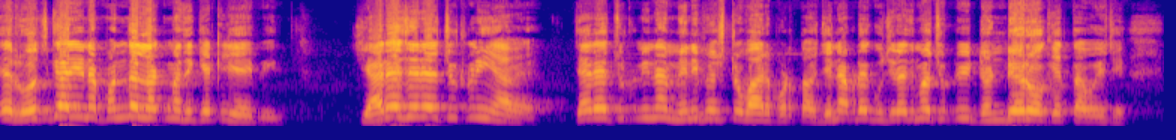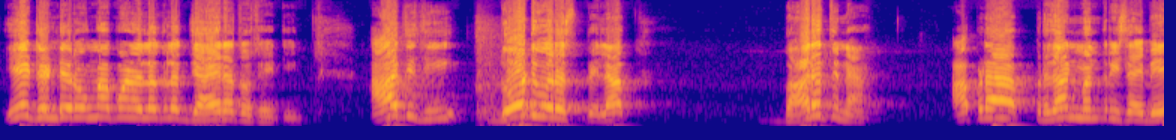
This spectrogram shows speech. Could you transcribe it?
એ રોજગારીને પંદર લાખમાંથી કેટલી આપી? જ્યારે જ્યારે ચૂંટણી આવે, ત્યારે ચૂંટણીના મેનિફેસ્ટો બહાર પડતા હોય, જેને આપણે ગુજરાતીમાં ચૂંટણી ઢંઢેરો કહેતા હોય છે એ ઢંઢેરોમાં પણ અલગ અલગ જાહેરાતો થઈ હતી. આજથી દોઢ વર્ષ પહેલાં ભારતના આપણા પ્રધાનમંત્રી સાહેબે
